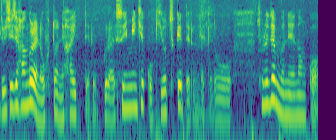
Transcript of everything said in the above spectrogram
11時半ぐらいのお布団に入ってるぐらい睡眠結構気をつけてるんだけどそれでもねなんか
